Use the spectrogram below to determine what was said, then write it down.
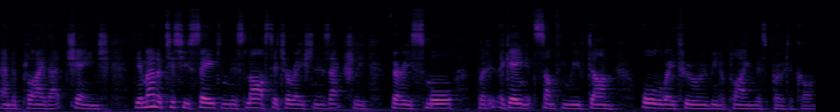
and apply that change. The amount of tissue saved in this last iteration is actually very small, but it, again, it's something we've done all the way through when we've been applying this protocol.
